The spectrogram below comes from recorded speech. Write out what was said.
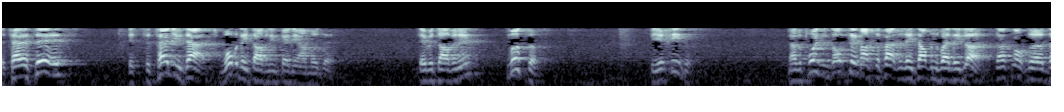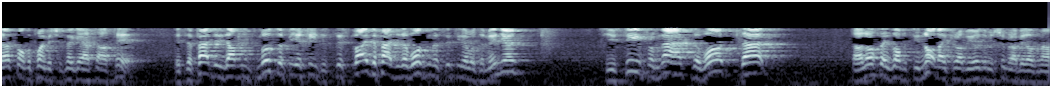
The teretz is, it's to tell you that what were they davening beni amudim? They were davening musaf the yechidus. Now the point is not so much the fact that they davened where they learned. That's not the that's not the point which is get us here. It's the fact that they davened most of the yechidus, despite the fact that there wasn't a city, there was a minyan. So you see from that the what that the halacha is obviously not like Rabbi Yehuda Mishum Rabbi Elazar ben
